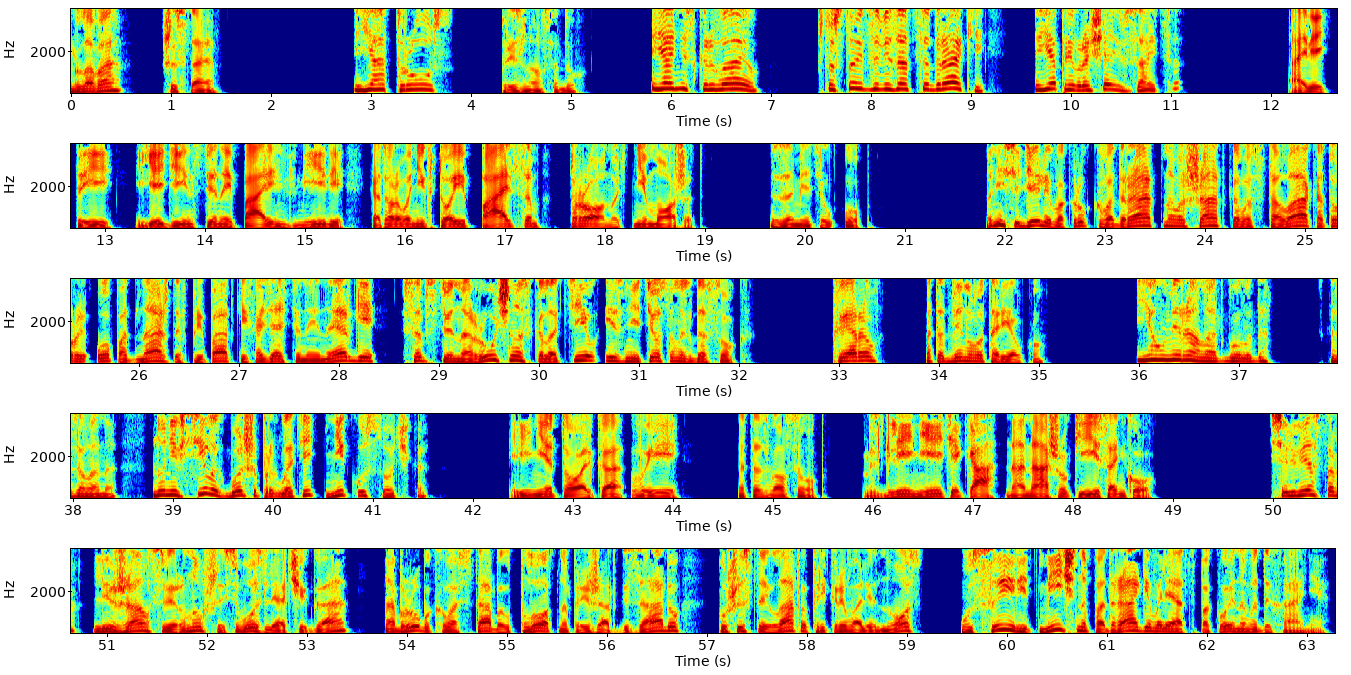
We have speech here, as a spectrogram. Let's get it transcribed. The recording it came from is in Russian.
Глава шестая. «Я трус», — признался дух. «Я не скрываю, что стоит завязаться драки, и я превращаюсь в зайца». «А ведь ты единственный парень в мире, которого никто и пальцем тронуть не может», — заметил Об. Они сидели вокруг квадратного шаткого стола, который Об однажды в припадке хозяйственной энергии собственноручно сколотил из нетесанных досок. Кэрол отодвинула тарелку. «Я умирала от голода», — сказала она, — «но не в силах больше проглотить ни кусочка». «И не только вы», — отозвался Об. «Взгляните-ка на нашу кисоньку». Сильвестр лежал, свернувшись возле очага, обрубок хвоста был плотно прижат к заду, пушистые лапы прикрывали нос, усы ритмично подрагивали от спокойного дыхания.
